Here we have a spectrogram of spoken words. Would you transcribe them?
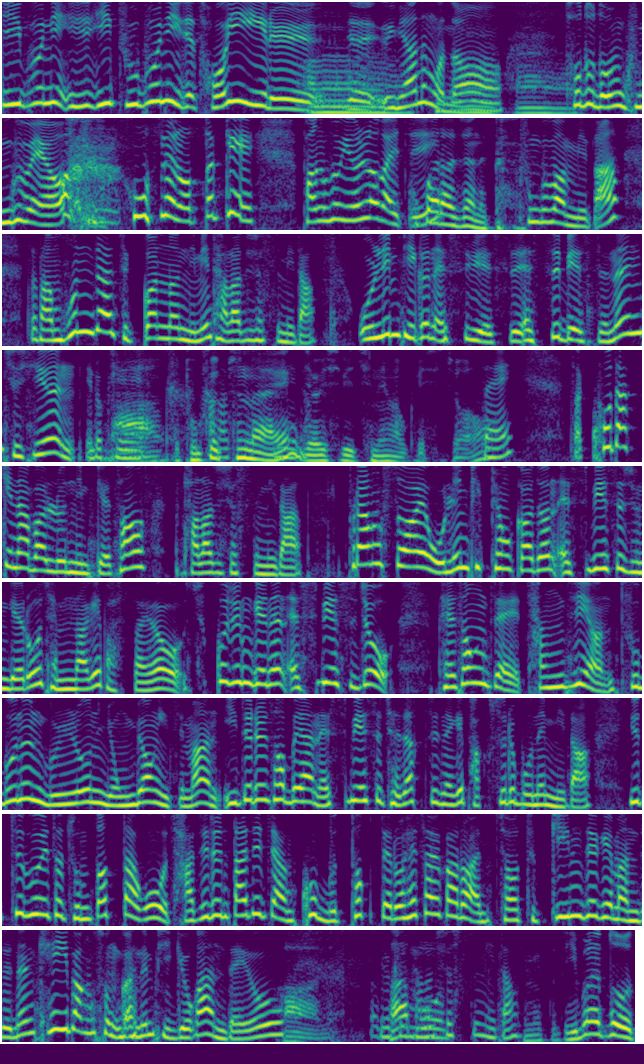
네. 이분이 이 두 분이 이제 저희를 아, 이제 의미하는 거죠. 아. 저도 너무 궁금해요. 오늘 어떻게 방송이 흘러갈지 폭발하지 않을까 궁금합니다. 자 다음 혼자 직관러님이 달아주셨습니다. 올림픽은 SBS, SBS는 주시은 이렇게 아, 그 도쿄 춘나에 열심히 진행하고 계시죠. 네. 자 코다키나발루님께서 달아주셨습니다. 프랑스와의 올림픽 평가전 SBS 중계로 잼나게 봤어요. 축구 중계는 SBS죠. 배성재, 장지연 두 분은 물론 용병 상황이지만 이들을 섭외한 SBS 제작진에게 박수를 보냅니다. 유튜브에서 좀 떴다고 자질은 따지지 않고 무턱대로 해설가로 앉혀 듣기 힘들게 만드는 K방송과는 비교가 안 돼요. 아, 네. 이렇게 다루셨습니다. 뭐 재밌었죠. 이번에 또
